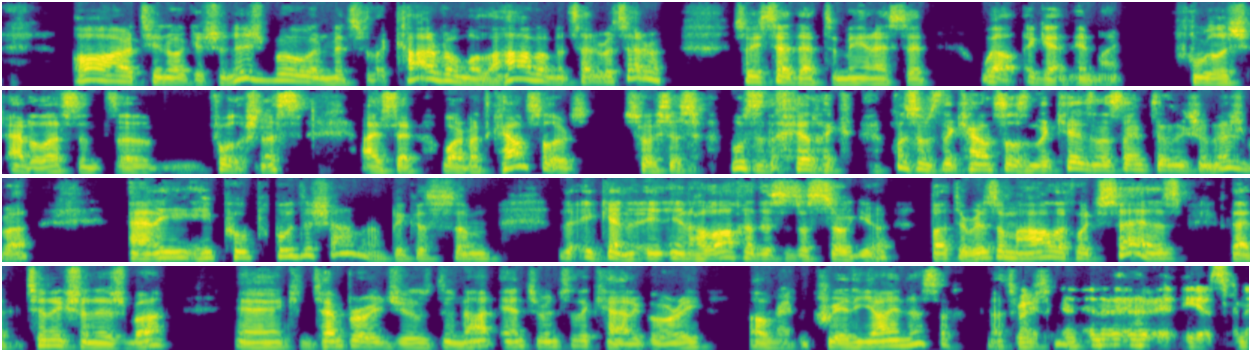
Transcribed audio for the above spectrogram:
are Tinoke Shanishbu and Mitzvah Karvam or Lahavam, etc., etc. So he said that to me, and I said, well, again, in my foolish adolescent uh, foolishness, I said, what about the counselors? So he says, "Who's the chilik? Who's the councils and the kids in the same Tinnik Nishba?" And he, he poo-pooed the Shama because, um, the, again, in, in, halacha, this is a sugya, but there is a mahalach which says that Tinnik Nishba and contemporary Jews do not enter into the category of right. creating yain nesach. That's right. And, and, and, yes, and,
